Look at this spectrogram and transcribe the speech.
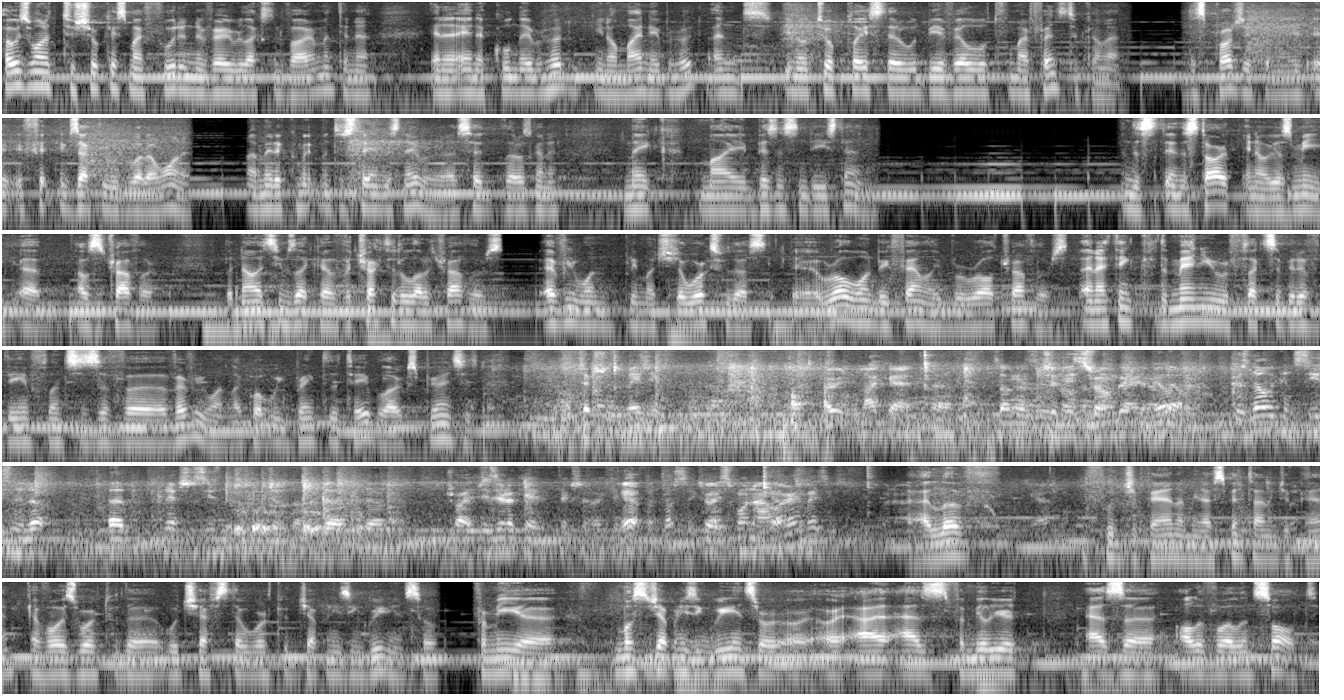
I always wanted to showcase my food in a very relaxed environment, in a, in a, in a cool neighborhood, you know, my neighborhood, and you know, to a place that would be available for my friends to come at. This project, I mean, it, it fit exactly with what I wanted. I made a commitment to stay in this neighborhood. I said that I was going to make my business in the East End. In the, in the start, you know, it was me. Uh, I was a traveler, but now it seems like I've attracted a lot of travelers. Everyone pretty much that works with us, uh, we're all one big family, but we're all travelers. And I think the menu reflects a bit of the influences of, uh, of everyone, like what we bring to the table, our experiences. The texture is amazing. I really like it. Uh, as long as it should be stronger, the milk. Because now we can season it up. Uh, you can actually season it with just now. And, uh, try it. Is it okay? The texture like it? Yeah, fantastic. So it's one hour. Yeah, it's amazing. I love food Japan. I mean, I've spent time in Japan. I've always worked with uh, with chefs that worked with Japanese ingredients. So for me, uh, most the Japanese ingredients are, are, are as familiar as uh, olive oil and salt.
